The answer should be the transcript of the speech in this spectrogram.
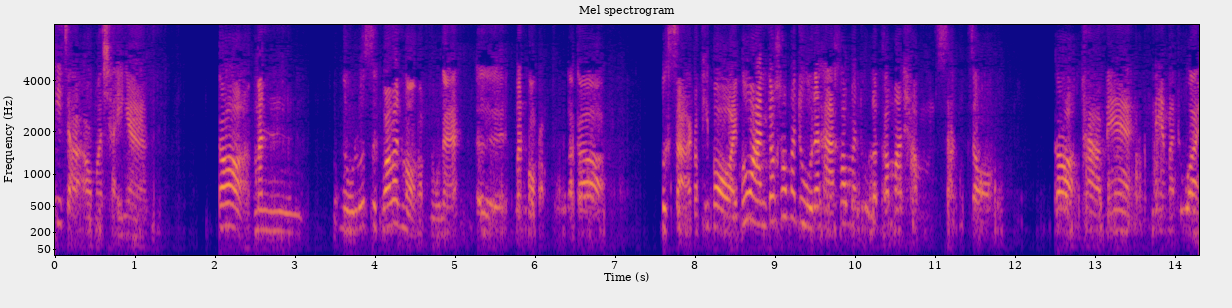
ที่จะเอามาใช้งาน ก็มันหนูรู้สึกว่ามันเหมาะกับหนูนะ เออ มันเหมาะกับหนูแล้วก็ปรึกษากับพี่บอย เมื่อวานก็เข้ามาดูนะคะ เข้ามาดูแล้วก็มาทำสั่งจอง ก็พาแม่แม่มาด้วย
